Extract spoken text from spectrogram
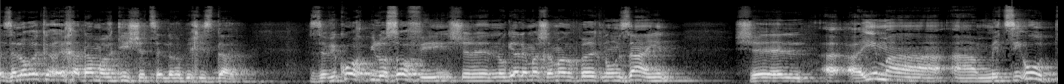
זה לא רק איך אדם מרגיש אצל רבי חסדאי, זה ויכוח פילוסופי שנוגע למה שאמרנו בפרק נ"ז, של האם המציאות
